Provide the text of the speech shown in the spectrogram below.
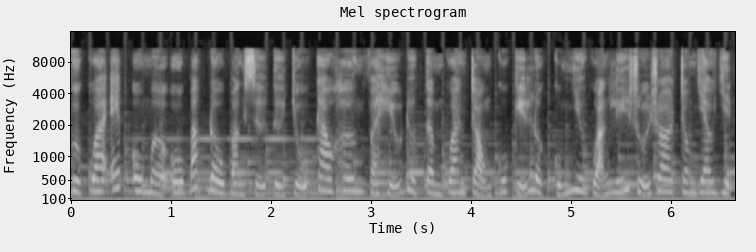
Vượt qua FOMO bắt đầu bằng sự tự chủ cao hơn và hiểu được tầm quan trọng của kỷ luật cũng như quản lý rủi ro trong giao dịch.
